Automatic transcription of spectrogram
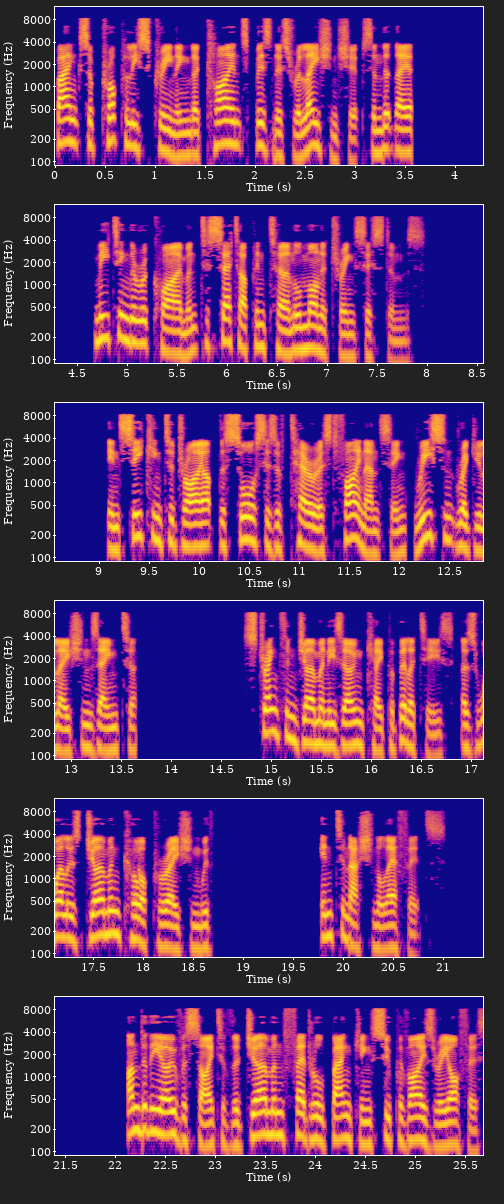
banks are properly screening their clients' business relationships and that they are meeting the requirement to set up internal monitoring systems. In seeking to dry up the sources of terrorist financing, recent regulations aim to strengthen Germany's own capabilities, as well as German cooperation with international efforts. Under the oversight of the German Federal Banking Supervisory Office,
